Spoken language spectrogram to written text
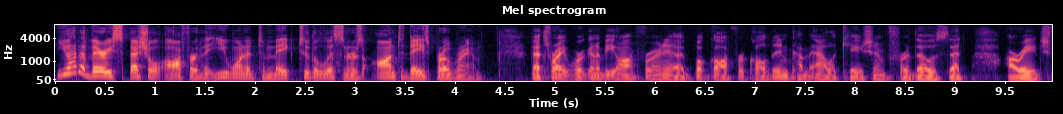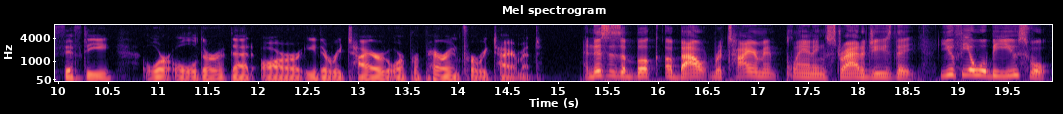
you had a very special offer that you wanted to make to the listeners on today's program. That's right. We're going to be offering a book offer called Income Allocation for those that are age 50 or older that are either retired or preparing for retirement. And this is a book about retirement planning strategies that you feel will be useful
